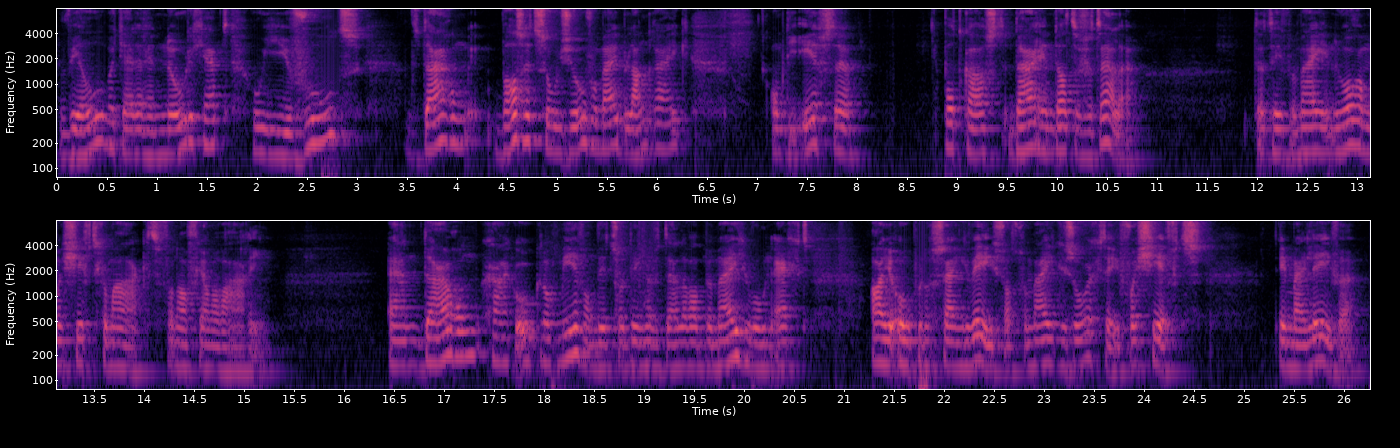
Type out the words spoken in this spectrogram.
wil, wat jij daarin nodig hebt, hoe je je voelt. Dus daarom was het sowieso voor mij belangrijk om die eerste podcast daarin dat te vertellen. Dat heeft bij mij een enorme shift gemaakt vanaf januari. En daarom ga ik ook nog meer van dit soort dingen vertellen, wat bij mij gewoon echt eye-openers zijn geweest. Wat voor mij gezorgd heeft voor shifts in mijn leven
